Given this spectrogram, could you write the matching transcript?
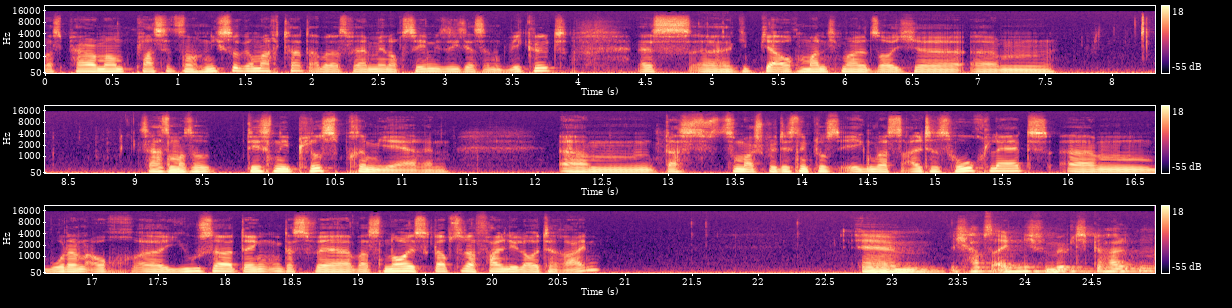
was Paramount Plus jetzt noch nicht so gemacht hat, aber das werden wir noch sehen, wie sich das entwickelt. Es äh, gibt ja auch manchmal solche, ähm, ich sag mal so, Disney Plus Premieren ähm, dass zum Beispiel Disney Plus irgendwas Altes hochlädt, ähm, wo dann auch äh, User denken, das wäre was Neues. Glaubst du, da fallen die Leute rein? Ähm, ich habe es eigentlich nicht für möglich gehalten,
